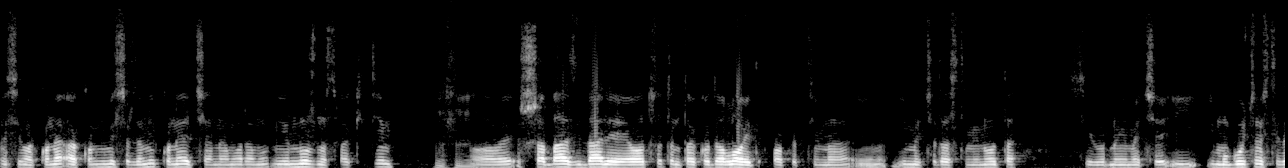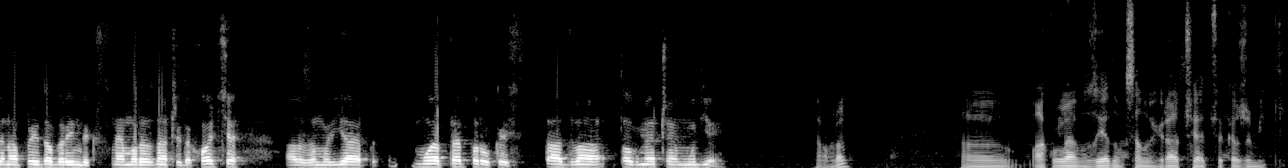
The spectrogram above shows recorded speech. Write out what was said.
mislim, ako, ne, ako misliš da niko neće, ne moramo, nije nužno svaki tim. Mhm. -huh. Ove, ovaj, Šabazi dalje je odsutan, tako da Lloyd opet ima, ima, imaće dosta minuta. Sigurno imaće i, i mogućnosti da napravi dobar indeks. Ne mora znači da hoće, ali za Mudija, moja preporuka iz ta dva tog meča je Mudijaj. Dobro. Uh, ako gledamo za jednog samo igrača, ja ću da kažem Miki.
